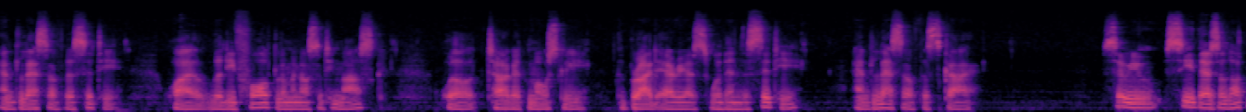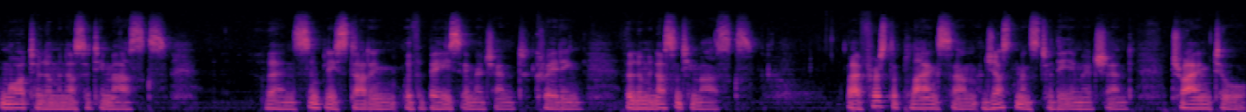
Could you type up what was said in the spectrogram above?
and less of the city, while the default luminosity mask will target mostly the bright areas within the city and less of the sky. So you see there's a lot more to luminosity masks than simply starting with a base image and creating the luminosity masks. By first applying some adjustments to the image and trying to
